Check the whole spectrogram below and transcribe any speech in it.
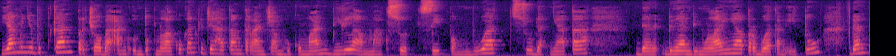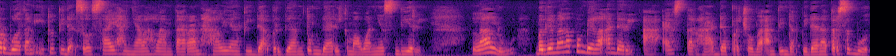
yang menyebutkan percobaan untuk melakukan kejahatan terancam hukuman bila maksud si pembuat sudah nyata dan dengan dimulainya perbuatan itu dan perbuatan itu tidak selesai hanyalah lantaran hal yang tidak bergantung dari kemauannya sendiri. Lalu, bagaimana pembelaan dari AS terhadap percobaan tindak pidana tersebut?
